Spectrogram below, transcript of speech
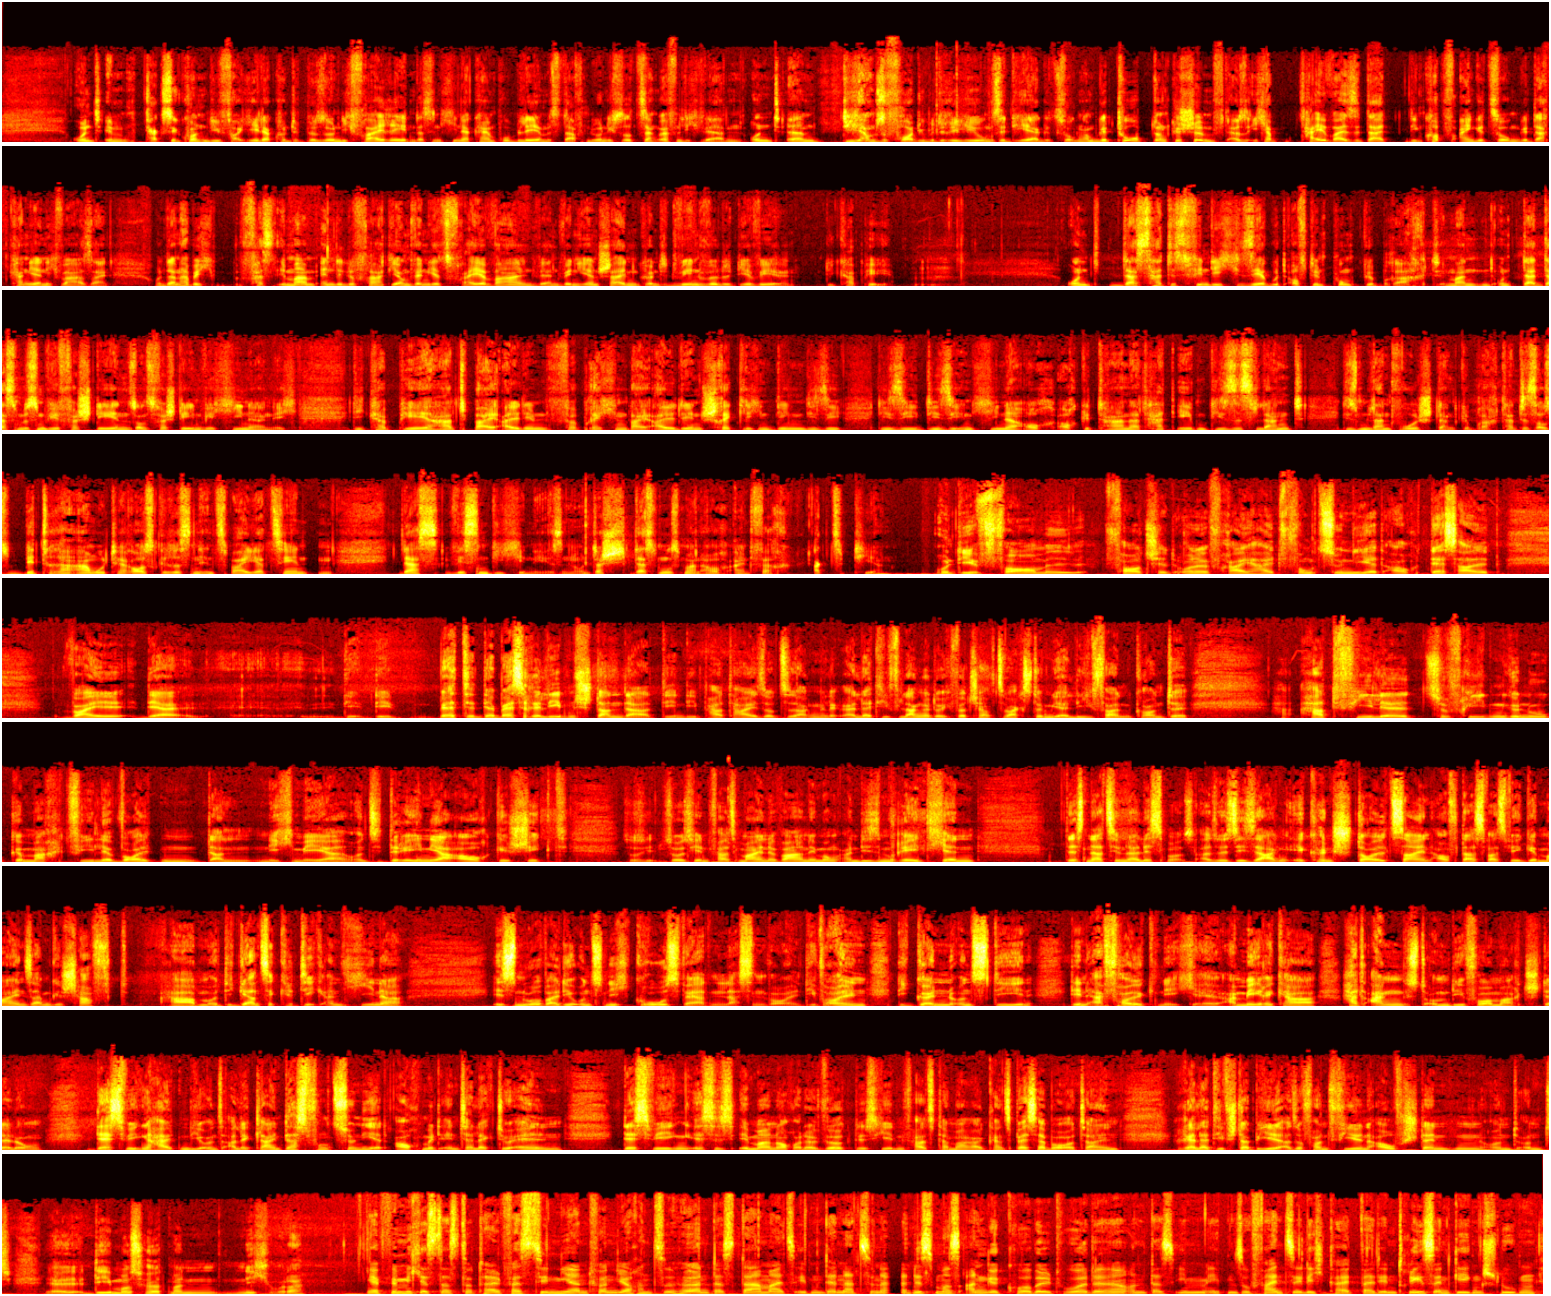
Und im Taxi konnten die, jeder konnte persönlich frei reden. Das ist in China kein Problem. Es darf nur nicht sozusagen öffentlich werden. Und ähm, die haben sofort über die Regierung sind hergezogen, haben getobt und geschimpft. Also ich habe teilweise da den Kopf eingezogen, gedacht, kann ja nicht wahr sein. Und dann habe ich fast immer am Ende gefragt, ja, und wenn jetzt freie Wahlen wären, wenn ihr entscheiden könntet, wen würdet ihr wählen? Die KP. Und das hat es, finde ich, sehr gut auf den Punkt gebracht. Man, und da, das müssen wir verstehen, sonst verstehen wir China nicht. Die KP hat bei all den Verbrechen, bei all den schrecklichen Dingen, die sie, die sie, die sie in China auch, auch getan hat, hat eben dieses Land, diesem Land Wohlstand gebracht, hat es aus bitterer Armut herausgerissen in zwei Jahrzehnten. Das wissen die Chinesen und das, das muss man auch einfach akzeptieren. Und die Formel Fortschritt ohne Freiheit funktioniert auch deshalb, weil der die, die, der bessere Lebensstandard, den die Partei sozusagen relativ lange durch Wirtschaftswachstum ja liefern konnte, hat viele zufrieden genug gemacht. Viele wollten dann nicht mehr. Und sie drehen ja auch geschickt, so, so ist jedenfalls meine Wahrnehmung, an diesem Rädchen des Nationalismus. Also sie sagen, ihr könnt stolz sein auf das, was wir gemeinsam geschafft haben. Und die ganze Kritik an China ist nur, weil die uns nicht groß werden lassen wollen. Die wollen, die gönnen uns die, den Erfolg nicht. Äh, Amerika hat Angst um die Vormachtstellung. Deswegen halten die uns alle klein. Das funktioniert, auch mit Intellektuellen. Deswegen ist es immer noch, oder wirkt es jedenfalls, Tamara kann es besser beurteilen, relativ stabil. Also von vielen Aufständen und, und äh, Demos hört man nicht, oder? Ja, für mich ist das total faszinierend von Jochen zu hören, dass damals eben der Nationalismus angekurbelt wurde und dass ihm eben so Feindseligkeit bei den Drehs entgegenschlugen,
